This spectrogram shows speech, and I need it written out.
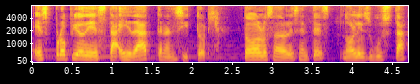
Es propio de esta edad transitoria. Todos los adolescentes no les gusta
